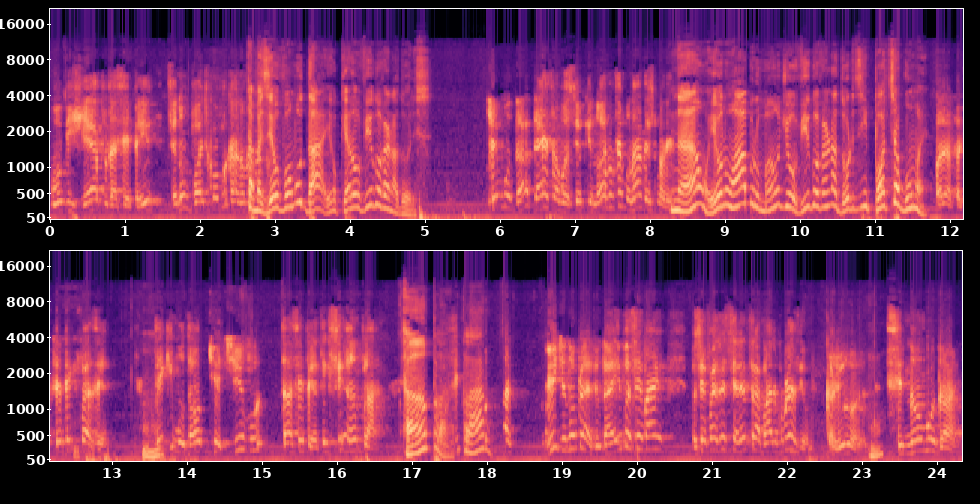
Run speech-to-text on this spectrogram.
o objeto da CPI, você não pode convocar Tá, governadores. mas eu vou mudar. Eu quero ouvir governadores. Se mudar, 10 pra você, porque nós não temos nada nesse planeta. Não, eu não abro mão de ouvir governadores em hipótese alguma. Olha só, o que você tem que fazer? Tem que mudar o objetivo da CPI, tem que ser ampla. Ampla, claro. Vídeo no Brasil. Daí você vai, você faz um excelente trabalho pro Brasil. Cajuru, se não mudar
